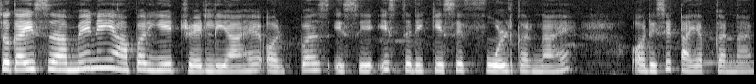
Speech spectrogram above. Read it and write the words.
सो so गाइस मैंने यहाँ पर ये ट्रेड लिया है और बस इसे इस तरीके से फोल्ड करना है और इसे टाई अप करना है।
